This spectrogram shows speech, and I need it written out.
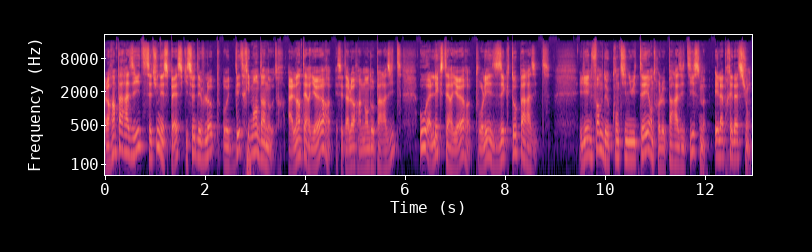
Alors un parasite, c'est une espèce qui se développe au détriment d'un autre, à l'intérieur, et c'est alors un endoparasite, ou à l'extérieur pour les ectoparasites il y a une forme de continuité entre le parasitisme et la prédation.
